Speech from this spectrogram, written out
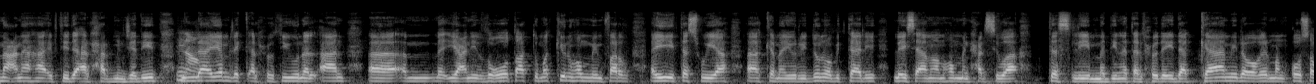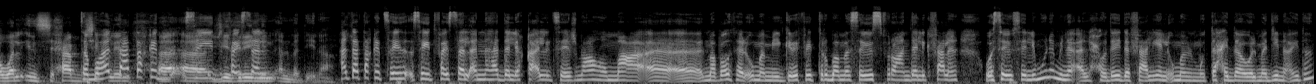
معناها ابتداء الحرب من جديد. نعم. لا يملك الحوثيون الآن يعني ضغوطات تمكنهم من فرض أي تسوية آه، كما يريدون وبالتالي ليس أمامهم من حل سوى تسليم مدينة الحديدة كاملة وغير منقوصة والانسحاب طب بشكل تعتقد آه، آه، سيد فيصل من المدينة هل تعتقد سيد فيصل أن هذا اللقاء الذي سيجمعهم مع المبعوث الأممي جريفيث ربما سيسفر عن ذلك فعلا وسيسلمون من الحديدة فعليا الأمم المتحدة والمدينة أيضا؟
